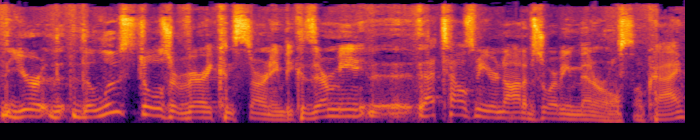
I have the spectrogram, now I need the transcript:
Your the, the loose stools are very concerning because they're mean, that tells me you're not absorbing minerals, okay?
